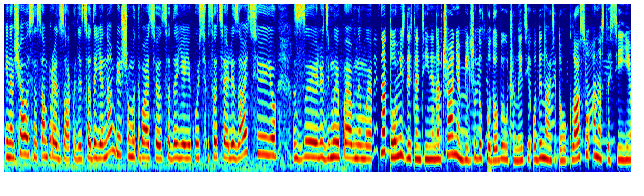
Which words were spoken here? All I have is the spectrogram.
і навчалась насамперед в закладі. Це дає нам більше мотивацію, це дає якусь соціалізацію з людьми певними. Натомість дистанційне навчання більше до вподоби учениці 11 класу Анастасії.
